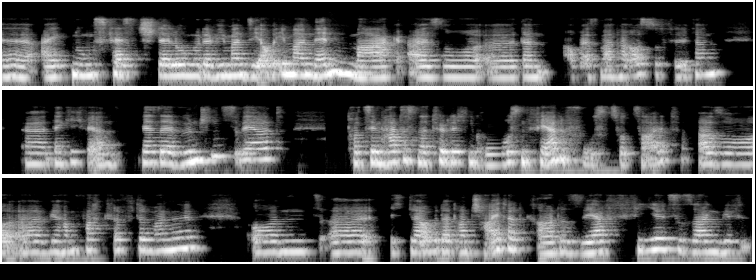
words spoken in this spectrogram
äh, Eignungsfeststellung oder wie man sie auch immer nennen mag, also äh, dann auch erstmal herauszufiltern, äh, denke ich, wäre wär sehr wünschenswert. Trotzdem hat es natürlich einen großen Pferdefuß zurzeit. Also äh, wir haben Fachkräftemangel und äh, ich glaube, daran scheitert gerade sehr viel zu sagen, wir,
